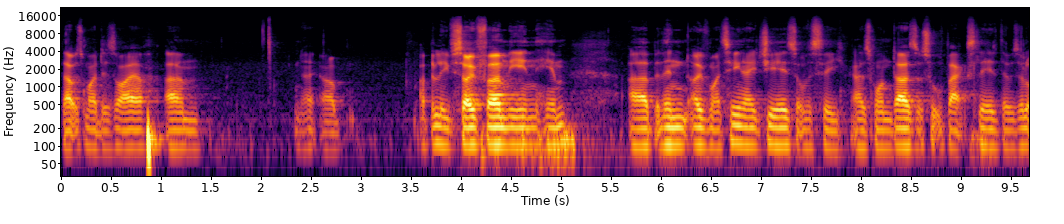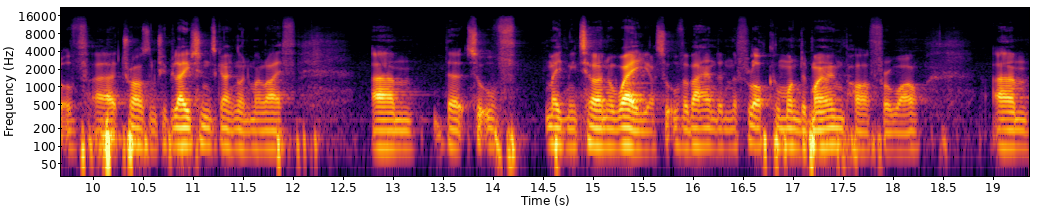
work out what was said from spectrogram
that was my desire. You know, I, I believe so firmly in Him. Uh, but then over my teenage years, obviously, as one does, I sort of backslid. There was a lot of uh, trials and tribulations going on in my life um, that sort of made me turn away. I sort of abandoned the flock and wandered my own path for a while, um,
